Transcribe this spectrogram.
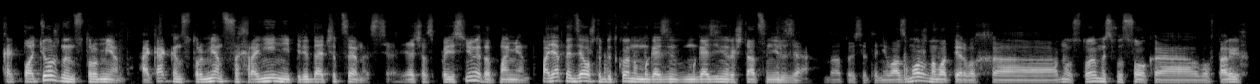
как платежный инструмент, а как инструмент сохранения и передачи ценности. Я сейчас поясню этот момент. Понятное дело, что биткоин в магазине, в магазине рассчитаться нельзя. Да? То есть это невозможно, во-первых, э, ну, стоимость высокая, во-вторых,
